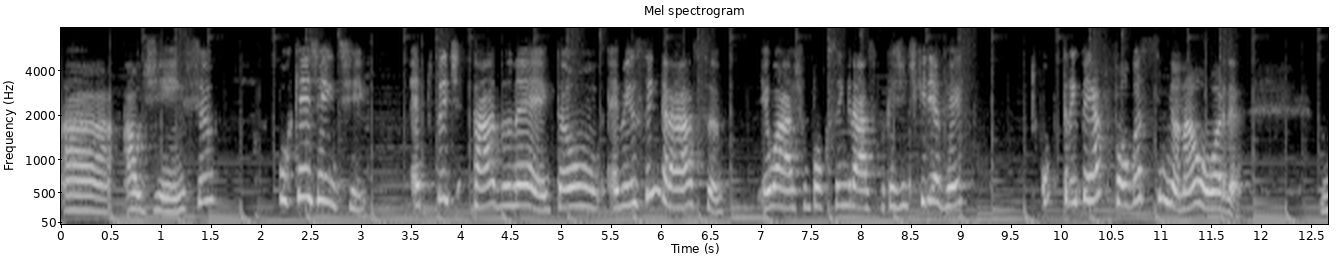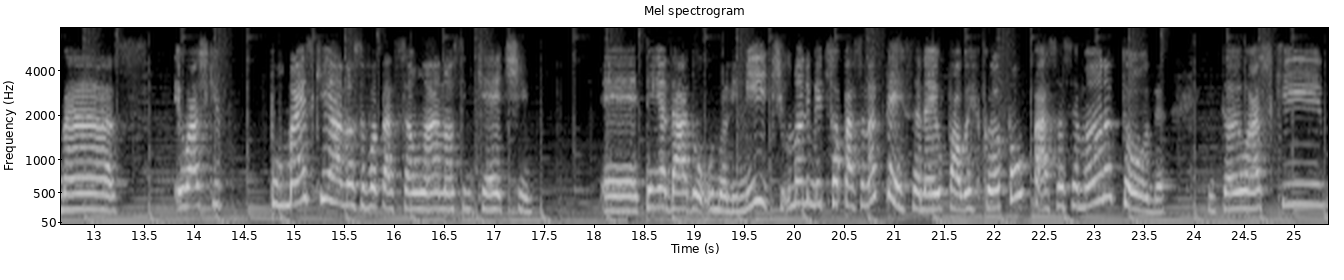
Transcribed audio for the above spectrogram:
a audiência, porque, gente, é tudo editado, né? Então é meio sem graça. Eu acho um pouco sem graça, porque a gente queria ver o trem pegar fogo assim, ó, na hora. Mas eu acho que por mais que a nossa votação lá, a nossa enquete é, tenha dado o No Limite, o No Limite só passa na terça, né? E o Power Couple passa a semana toda. Então eu acho que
